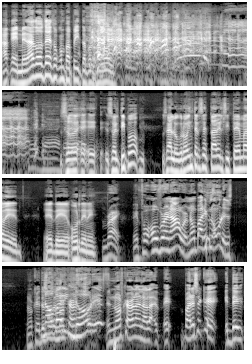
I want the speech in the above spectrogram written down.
Ok, me da dos de esos con papita, por favor. so, eh, eh, so el tipo, o sea, logró interceptar el sistema de, eh, de órdenes. Right. And for over an hour, nobody noticed. Okay, this was in Nobody North noticed? En North Carolina, la- eh, parece que, de,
